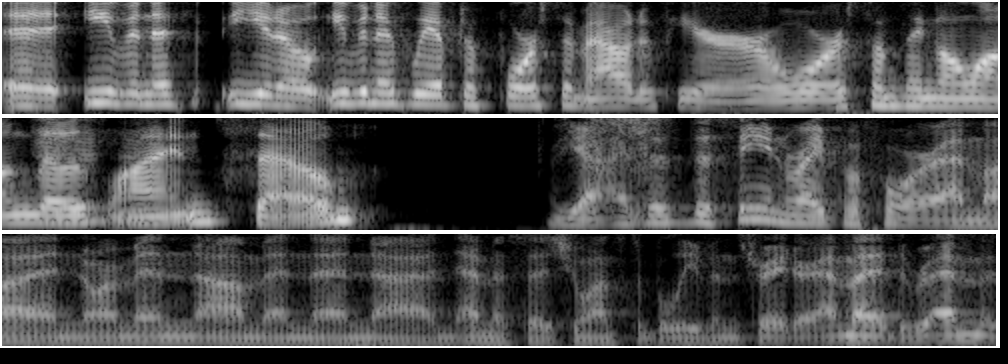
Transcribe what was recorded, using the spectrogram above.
eh, even if you know, even if we have to force him out of here or something along those Mhm. lines. So Yeah, the, the scene right before Emma and Norman, um, and then uh, Emma says she wants to believe in the traitor. Emma, Emma,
